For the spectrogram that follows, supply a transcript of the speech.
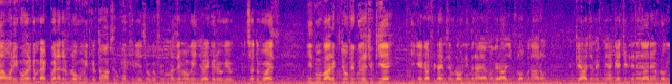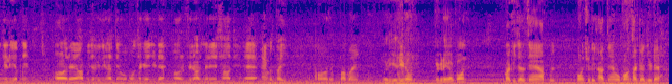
अल्लाम welcome back to another blog उम्मीद करता हूँ आप सब खैर खरीत से होगे फिर मज़े में होगे इंजॉय करोगे। अच्छा तो बॉयज़ ईद मुबारक जो कि गुजर चुकी है। ठीक है, काफ़ी टाइम से ब्लॉग नहीं बनाया, मगर आज ब्लॉग बना रहा हूँ। क्योंकि आज हम एक नया गैजेट लेने जा रहे हैं ब्लॉगिंग के लिए अपने। और आपको चल के दिखाते हैं वो कौन सा गैजेट है। और फ़िलहाल मेरे साथ है अहमद भाई और बाबा हैं। और ये लीड ऑन पकड़ेगा कौन। बाकी चलते हैं आपको पहुँच के दिखाते हैं वो कौन सा गैजेट है।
